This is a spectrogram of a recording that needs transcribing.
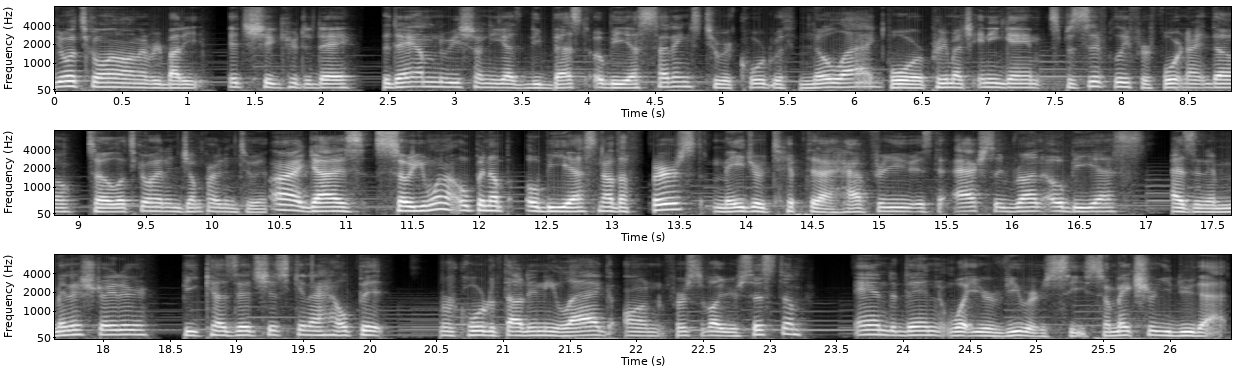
Yo, what's going on everybody? It's Shig here today. Today I'm going to be showing you guys the best OBS settings to record with no lag for pretty much any game, specifically for Fortnite though. So let's go ahead and jump right into it. Alright guys, so you want to open up OBS. Now the first major tip that I have for you is to actually run OBS as an administrator because it's just going to help it record without any lag on first of all your system and then what your viewers see. So make sure you do that.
